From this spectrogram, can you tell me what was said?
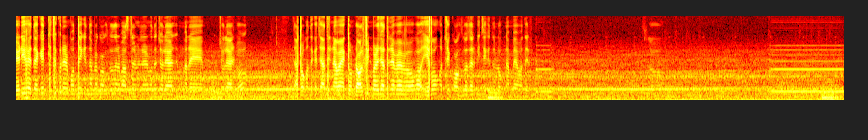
রেডি হয়ে থাকেন কিছুক্ষণের মধ্যেই কিন্তু আমরা কক্সবাজার বাস টার্মিনালের মধ্যে চলে আস মানে চলে আসব। তারপর ওখান থেকে যাত্রী নামে একদম ডলফিন পাড়ে যাত্রী নামে এবং- হচ্ছে কক্সবাজার বিচে কিন্তু লোক নামবে আমাদের। So, slow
